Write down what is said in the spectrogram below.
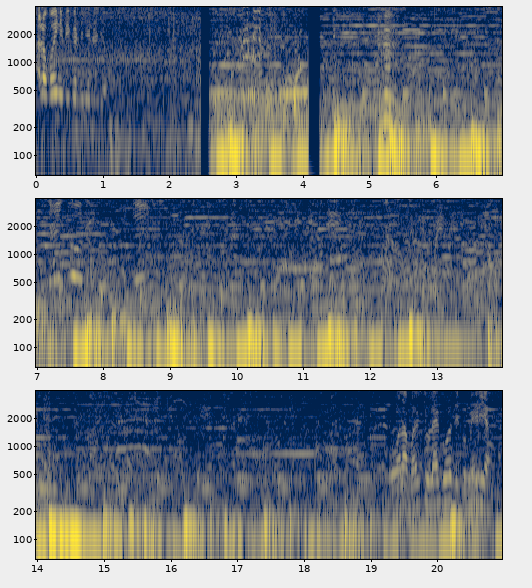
હાલો કોઈ નહીં પીકટ જઈ લેજો ઓલા મરચું લાગ્યું હતી તો મેરિયા?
